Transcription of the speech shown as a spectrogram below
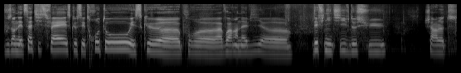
vous en êtes satisfait? Est-ce que c'est trop tôt? Est-ce que euh, pour euh, avoir un avis euh, définitif dessus? Charlotte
